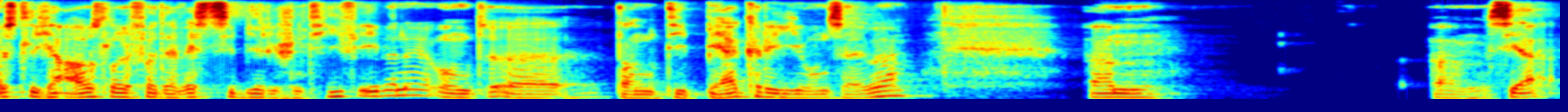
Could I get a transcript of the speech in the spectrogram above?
östlicher Ausläufer der westsibirischen Tiefebene und äh, dann die Bergregion selber ähm, ähm, sehr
